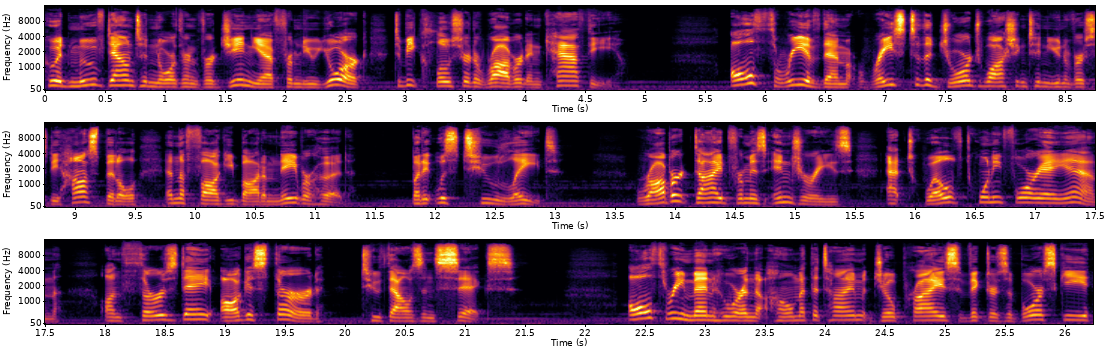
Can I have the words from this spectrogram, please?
who had moved down to Northern Virginia from New York to be closer to Robert and Kathy. All three of them raced to the George Washington University Hospital in the Foggy Bottom neighborhood, but it was too late. Robert died from his injuries at 12:24 a.m. on Thursday, August 3rd, 2006. All three men who were in the home at the time, Joe Price, Victor Zaborsky,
